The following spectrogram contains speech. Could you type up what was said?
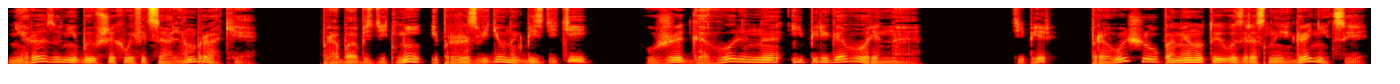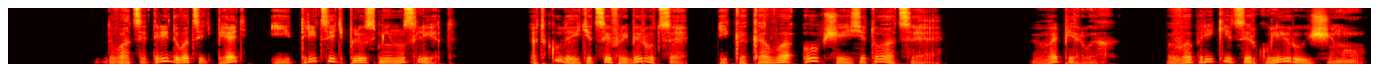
ни разу не бывших в официальном браке. Про баб с детьми и про разведенок без детей уже говорено и переговорено. Теперь про вышеупомянутые возрастные границы 23-25 и 30 плюс-минус лет. Откуда эти цифры берутся и какова общая ситуация? Во-первых, вопреки циркулирующему,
